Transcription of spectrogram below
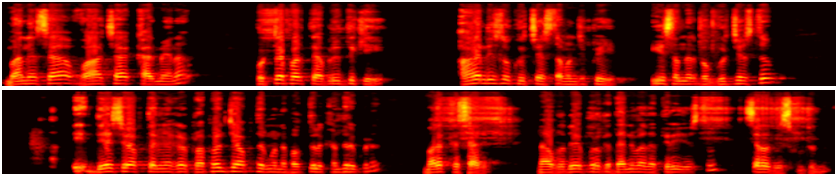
మనస వాచ కర్మేణ పుట్టపర్తి అభివృద్ధికి ఆంధ్రదేశ్లో కృషి చేస్తామని చెప్పి ఈ సందర్భం గుర్తు చేస్తూ దేశవ్యాప్తంగా ప్రపంచవ్యాప్తంగా ఉన్న భక్తులకు అందరికీ కూడా మరొక్కసారి నా హృదయపూర్వక ధన్యవాదాలు తెలియజేస్తూ సెలవు తీసుకుంటున్నాను.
